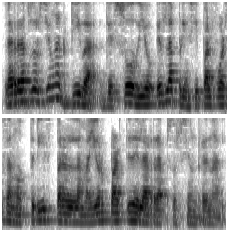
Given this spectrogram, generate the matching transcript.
La reabsorción activa de sodio es la principal fuerza motriz para la mayor parte de la reabsorción renal.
